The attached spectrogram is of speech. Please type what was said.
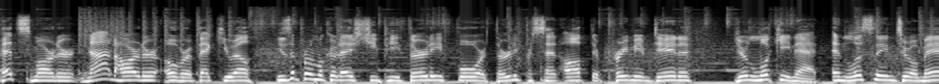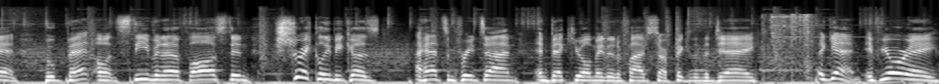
Bet smarter, not harder over at BetQL. Use the promo code SGP30 for 30% off their premium data. You're looking at and listening to a man who bet on Stephen F. Austin strictly because I had some free time and BetQL made it a five star pick of the day. again, if you're a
